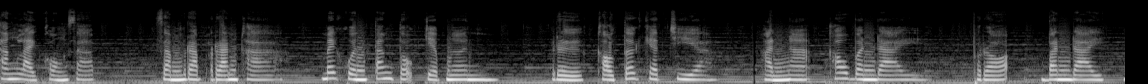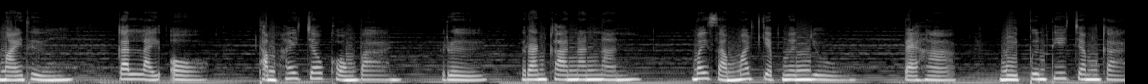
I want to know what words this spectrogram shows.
ทั้งหลายของทรัพย์สำหรับร้านค้าไม่ควรตั้งโต๊ะเก็บเงิน หรือเคาน์เตอร์แคชเชียร์หันหน้าเข้าบันได เพราะบันไดหมายถึง การไหลออกทำให้เจ้าของบ้าน หรือร้านค้านั้นๆ ไม่สามารถเก็บเงินอยู่ แต่หากมีพื้นที่จำกัด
